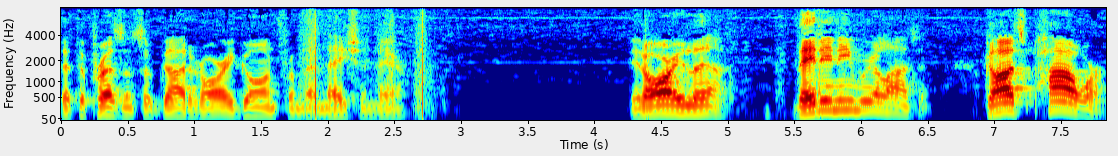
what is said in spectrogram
that the presence of God had already gone from that nation there. It already left. They didn't even realize it. God's power,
